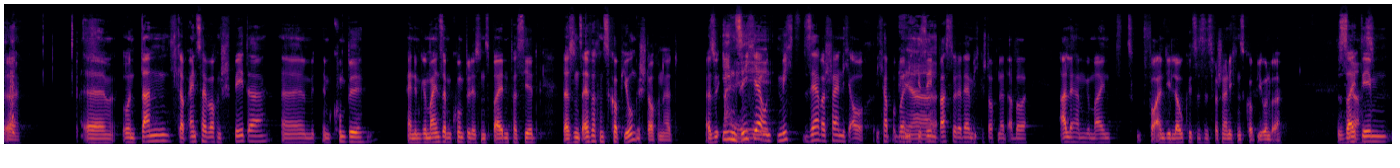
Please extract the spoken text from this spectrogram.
ja. ähm, und dann, ich glaube, ein, zwei Wochen später, äh, mit einem Kumpel, einem gemeinsamen Kumpel ist uns beiden passiert, dass uns einfach ein Skorpion gestochen hat. Also ihn Ei. sicher und mich sehr wahrscheinlich auch. Ich habe aber Ja. nicht gesehen, was oder wer mich gestochen hat, aber alle haben gemeint, vor allem die Locals, dass es wahrscheinlich ein Skorpion war. Seitdem,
